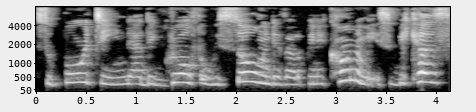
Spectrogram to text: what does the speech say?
supporting uh, the growth we saw in developing economies because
